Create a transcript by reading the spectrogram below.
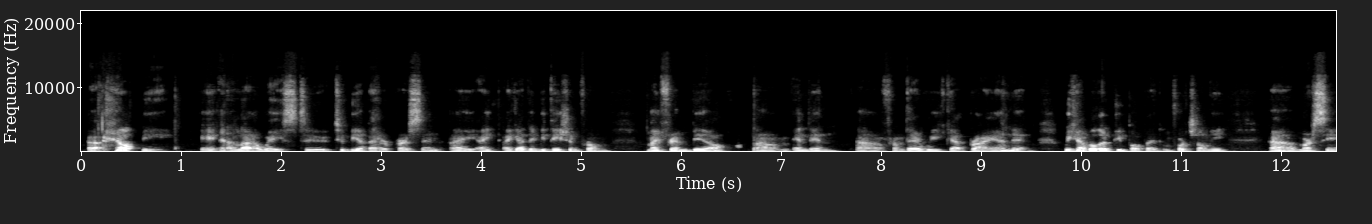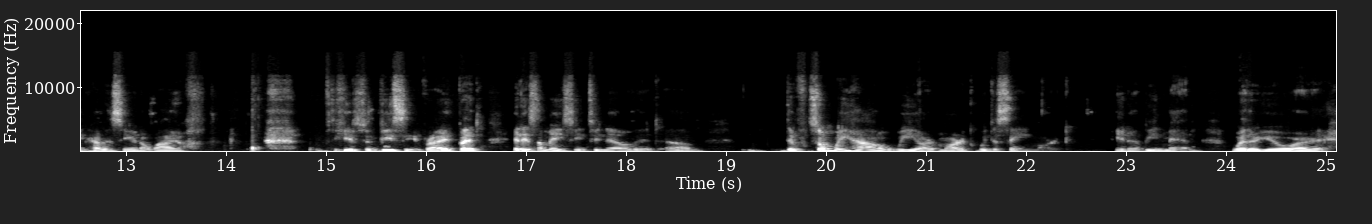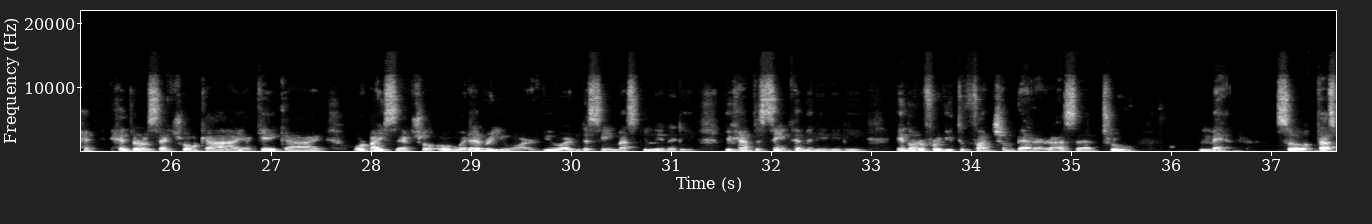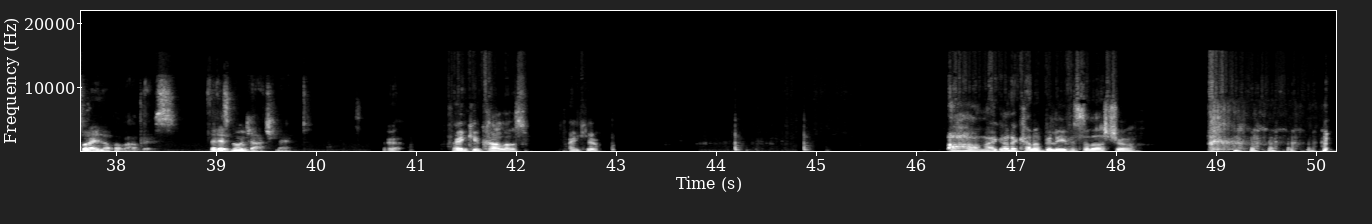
uh, helped me in a lot of ways to to be a better person. I I, I got the invitation from my friend Bill, um, and then uh, from there we got Brian, and we have other people, but unfortunately, uh, Marcin haven't seen in a while. He's been busy, right? But it is amazing to know that um, the some way how we are marked with the same mark you know, being men, whether you are a heterosexual guy, a gay guy, or bisexual, or whatever you are, you are in the same masculinity, you have the same femininity in order for you to function better as a true man. So that's what I love about this. There is no judgment. Yeah. Thank you, Carlos. Thank you. Oh my God, I cannot believe it's the last show.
